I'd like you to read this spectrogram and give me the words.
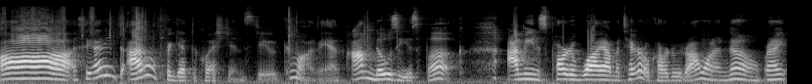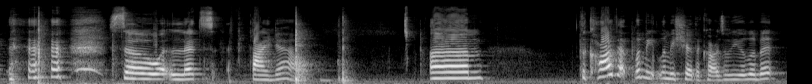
Ah, see, I didn't. I don't forget the questions, dude. Come on, man. I'm nosy as fuck. I mean, it's part of why I'm a tarot card reader. I want to know, right? so let's find out. Um, the card that let me let me share the cards with you a little bit.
